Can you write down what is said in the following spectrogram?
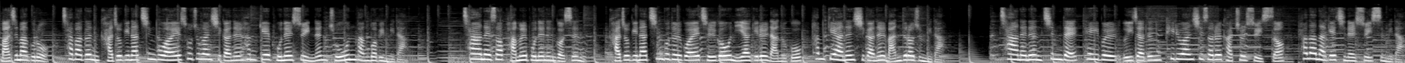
마지막으로 차박은 가족이나 친구와의 소중한 시간을 함께 보낼 수 있는 좋은 방법입니다. 차 안에서 밤을 보내는 것은 가족이나 친구들과의 즐거운 이야기를 나누고 함께하는 시간을 만들어줍니다. 차 안에는 침대, 테이블, 의자 등 필요한 시설을 갖출 수 있어 편안하게 지낼 수 있습니다.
